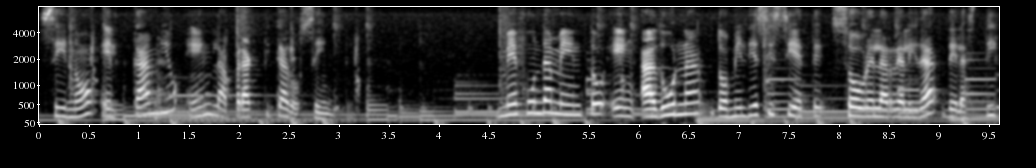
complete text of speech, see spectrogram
sino el cambio en la práctica docente. Me fundamento en Aduna 2017 sobre la realidad de las TIC.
